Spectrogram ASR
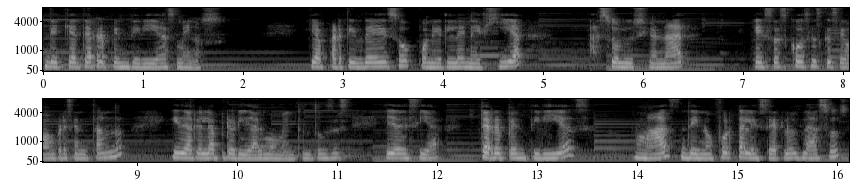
de qué te arrepentirías menos. Y a partir de eso poner la energía a solucionar esas cosas que se van presentando y darle la prioridad al momento. Entonces ella decía, ¿te arrepentirías más de no fortalecer los lazos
